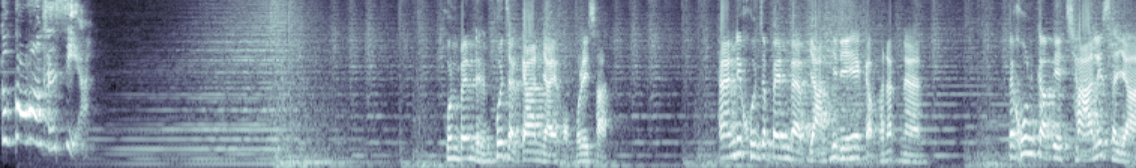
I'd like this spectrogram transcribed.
ก็กล้องห้องฉันเสีย คุณเป็นถึงผู้จัดการใหญ่ของบริษัท แทนที่คุณจะเป็นแบบอย่างที่ดีให้กับพนักงาน แต่คุณกลับอิจฉาริษยา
